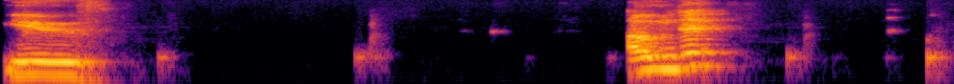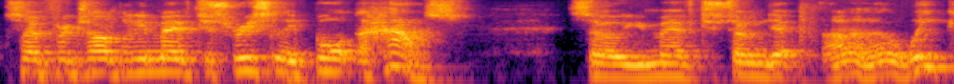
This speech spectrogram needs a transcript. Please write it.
you've owned it. So, for example, you may have just recently bought the house. So you may have just owned it, I don't know, a week.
